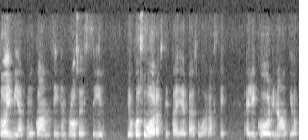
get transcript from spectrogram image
toimijat mukaan siihen prosessiin, joko suorasti tai epäsuorasti, eli koordinaatio.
